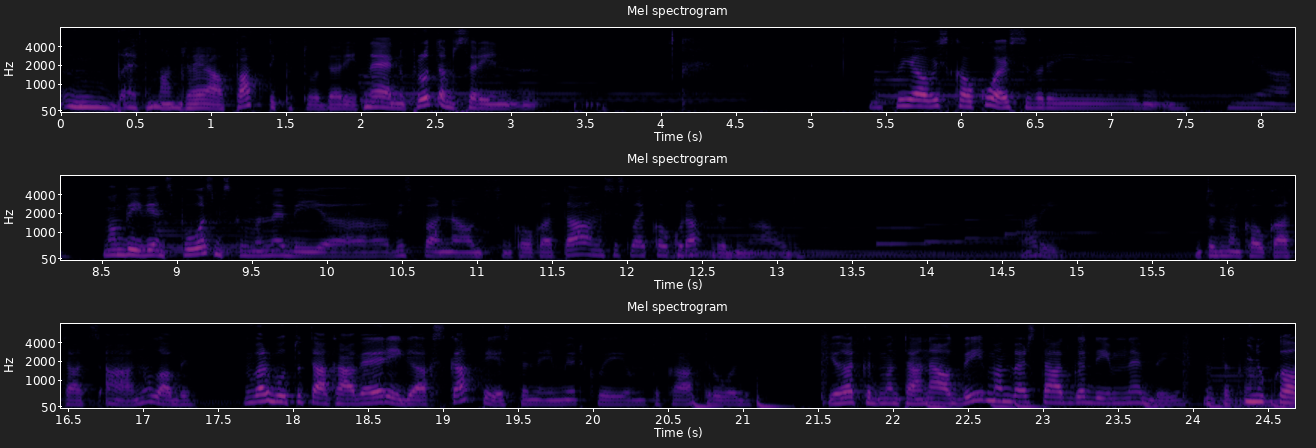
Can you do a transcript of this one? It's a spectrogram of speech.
Mm, Bet man reāli patika to darīt. Nē, nu, protams, arī. Nu, tu jau visu kaut ko esi arī. Jā. Man bija viens posms, ka man nebija vispār naudas un kaut kā tā, un es visu laiku kaut kur atradu naudu. Arī. Un tad man kaut kā tāds, ah, nu labi. Nu, varbūt tu tā kā vērīgāk skaties tajā mirklī un tā kā atrodi. Jo tad, kad man tā nauda bija, man vairs tādu gadījumu nebija. Nu, tā kā, Nu, kā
